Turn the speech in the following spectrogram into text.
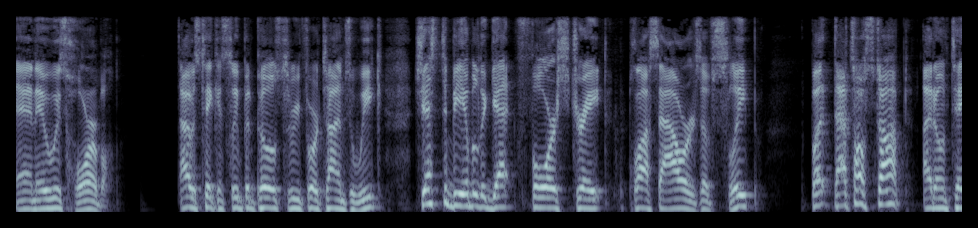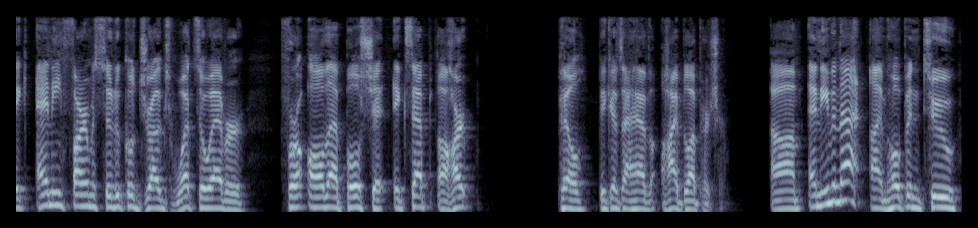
and it was horrible. I was taking sleeping pills three, four times a week just to be able to get four straight plus hours of sleep. But that's all stopped. I don't take any pharmaceutical drugs whatsoever for all that bullshit except a heart pill because I have high blood pressure. Um, and even that, I'm hoping to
